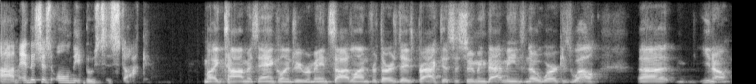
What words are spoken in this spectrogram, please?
Um, and this just only boosts his stock. Mike Thomas ankle injury remains sidelined for Thursday's practice, assuming that means no work as well. Uh, you know,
